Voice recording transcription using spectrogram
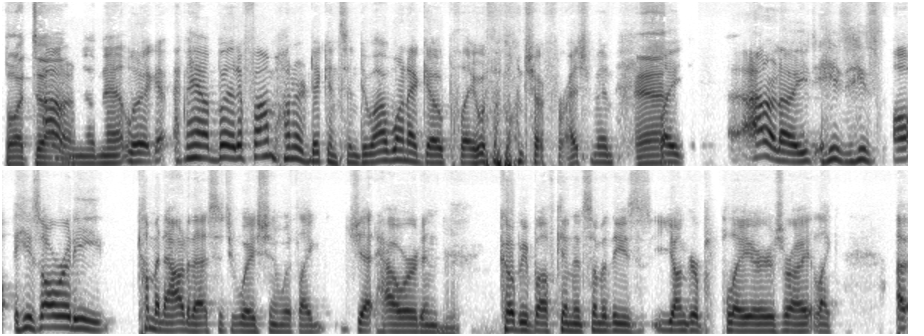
But um, I don't know, man. Look, man, but if I'm Hunter Dickinson, do I want to go play with a bunch of freshmen? Eh. Like, I don't know. He, he's he's he's already coming out of that situation with like Jett Howard and Mm-hmm. Kobe Bufkin and some of these younger players, right? Like, I,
